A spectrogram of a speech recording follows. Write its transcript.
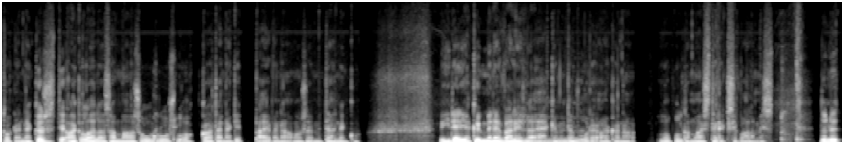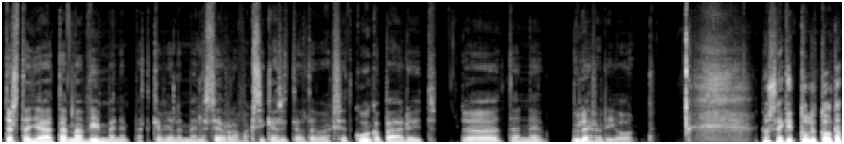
todennäköisesti aika lailla samaa suuruusluokkaa tänäkin päivänä on se, mitä niin kuin viiden ja kymmenen välillä ehkä, mitä Mm. vuoden aikana lopulta maisteriksi valmistuu. No nyt tästä jää tämä viimeinen pätkä vielä meille seuraavaksi käsiteltäväksi, että kuinka päädyit ö, tänne Yleisradioon? No sekin tuli tuolta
